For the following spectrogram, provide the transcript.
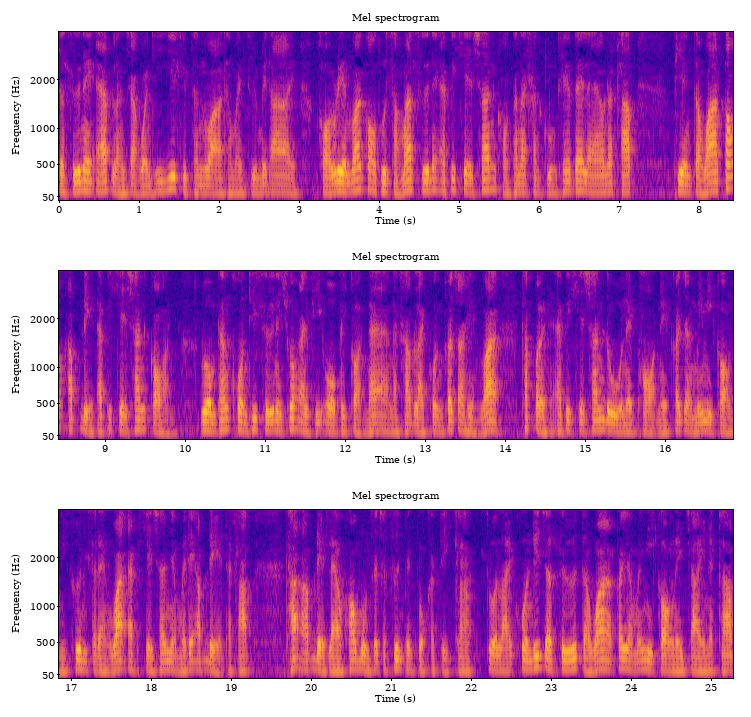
จะซื้อในแอปหลังจากวันที่ 20 ธันวาทำไมซื้อไม่ได้ ขอเรียนว่ากองทุนสามารถซื้อในแอปพลิเคชันของธนาคารกรุงเทพได้แล้วนะครับ เพียงแต่ว่าต้องอัปเดตแอปพลิเคชันก่อน รวมทั้งคนที่ซื้อในช่วง IPO ไปก่อนหน้านะครับ หลายคนก็จะเห็นว่าถ้าเปิดแอปพลิเคชันดูในพอร์ตเนี่ยก็ยังไม่มีกองนี้ขึ้น แสดงว่าแอปพลิเคชันยังไม่ได้อัปเดตนะครับ ถ้าอัปเดตแล้วข้อมูลก็จะขึ้นเป็นปกติครับ ส่วนหลายคนที่จะซื้อแต่ว่าก็ยังไม่มีกองในใจนะครับ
